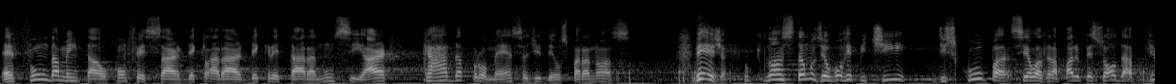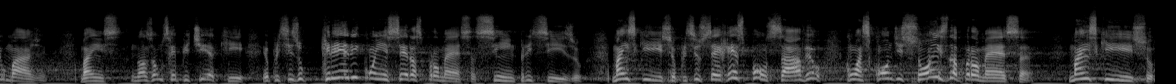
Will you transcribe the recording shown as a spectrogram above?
é fundamental confessar, declarar, decretar, anunciar cada promessa de Deus para nós. Veja, nós estamos, eu vou repetir, desculpa se eu atrapalho o pessoal da filmagem, mas nós vamos repetir aqui. Eu preciso crer e conhecer as promessas, sim, preciso. Mais que isso, eu preciso ser responsável com as condições da promessa. Mais que isso,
